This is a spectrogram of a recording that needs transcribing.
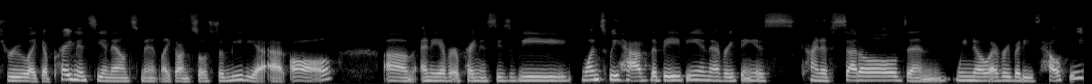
through like a pregnancy announcement, like on social media at all um, any of our pregnancies. We once we have the baby and everything is kind of settled and we know everybody's healthy,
